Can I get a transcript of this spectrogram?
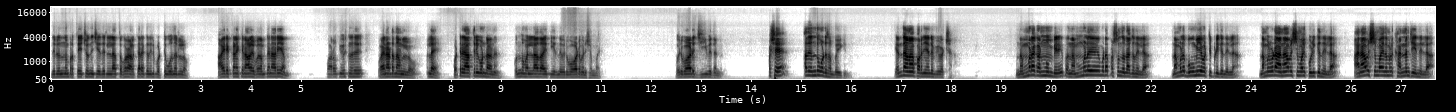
ഇതിലൊന്നും പ്രത്യേകിച്ചൊന്നും ചെയ്തിട്ടില്ലാത്ത കുറേ ആൾക്കാരൊക്കെ ഇതിൽ പെട്ടു പോകുന്നുണ്ടല്ലോ ആയിരക്കണക്കിന് ആളുകൾ ഇപ്പോൾ നമുക്കെന്നെ അറിയാം. ഫാറൂഖ് വരുന്നത് വയനാട്ടിൽ അല്ലേ? ഒറ്റ രാത്രി കൊണ്ടാണ് ഒന്നുമല്ലാതായി തീരുന്ന ഒരുപാട് മനുഷ്യന്മാർ ഒരുപാട് ജീവിതങ്ങൾ. പക്ഷേ അതെന്തുകൊണ്ട് സംഭവിക്കുന്നു? എന്താണ് ആ പറഞ്ഞതിന്റെ വിവക്ഷ? നമ്മുടെ കൺമുമ്പിൽ ഇപ്പം നമ്മൾ ഇവിടെ പ്രശ്നം ഉണ്ടാക്കുന്നില്ല. നമ്മൾ ഭൂമിയെ വെട്ടിപ്പിടിക്കുന്നില്ല. നമ്മളിവിടെ അനാവശ്യമായി കുഴിക്കുന്നില്ല. അനാവശ്യമായി നമ്മൾ ഖനനം ചെയ്യുന്നില്ല.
